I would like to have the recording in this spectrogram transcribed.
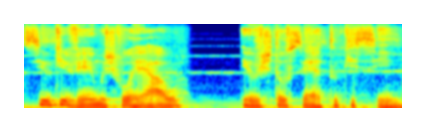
Se o que vemos for real, eu estou certo que sim.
